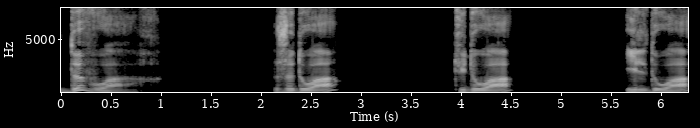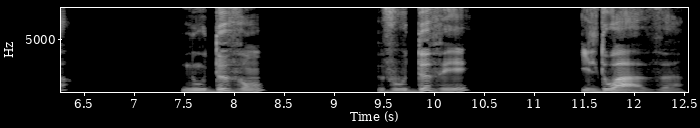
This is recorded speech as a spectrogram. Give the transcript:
Devoir. Je dois. Tu dois. Il doit. Nous devons. Vous devez. Ils doivent.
